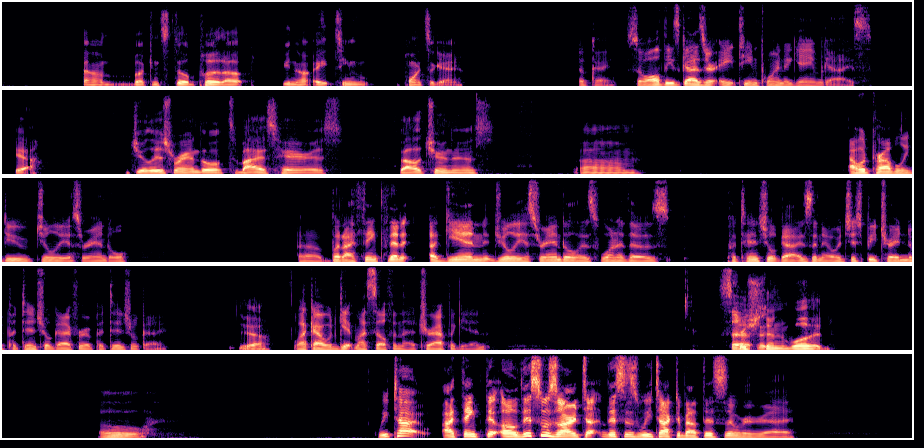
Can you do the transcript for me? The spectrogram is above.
um, but can still put up, you know, 18 points a game. Okay. So all these guys are 18 point a game guys. Yeah. Julius Randle, Tobias Harris, Valanciunas. Um, I would probably do Julius Randle. Uh, but I think that again, Julius Randle is one of those potential guys, and I would just be trading a potential guy for a potential guy. yeah. Like I would get myself in that trap again. So, Christian Wood. oh, we talked. I think that. Oh, this was our. T- this is we talked about this over uh,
